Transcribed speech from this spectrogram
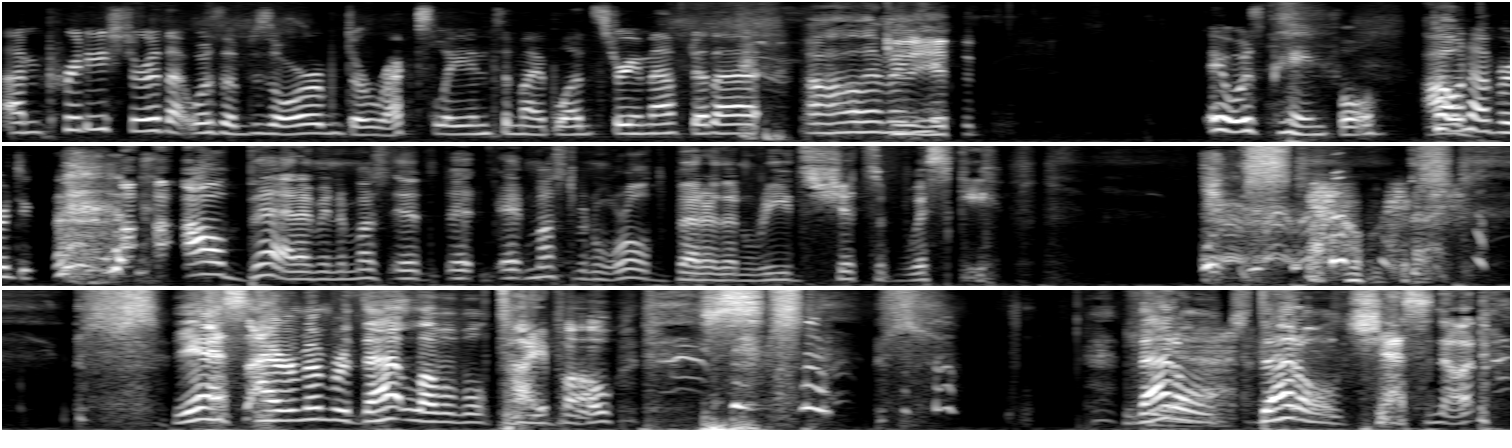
I'm pretty sure that was absorbed directly into my bloodstream after that. Oh, that made hit the- It was painful. I'll- Don't ever do that. I- I'll bet. I mean, it must it, it, it must have been worlds better than Reed's shits of whiskey. okay. Yes, I remember that lovable typo. That old that old chestnut.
